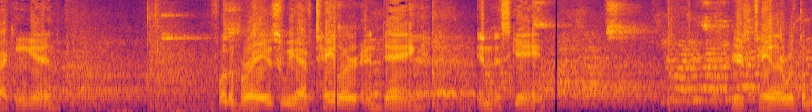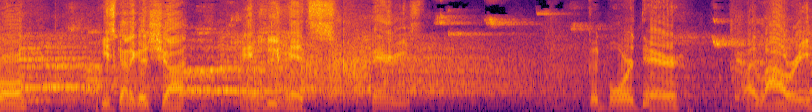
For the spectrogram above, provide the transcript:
Checking in. For the Braves, we have Taylor and Dang in this game. Here's Taylor with the ball. He's got a good shot, and he hits. Buries. Good board there by Lowry.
